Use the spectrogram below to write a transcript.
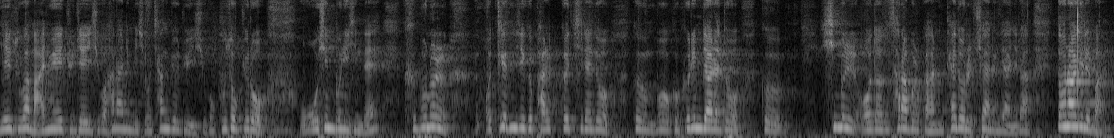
예수가 만유의 주제이시고 하나님이시고 창조주이시고 구속주로 오신 분이신데 그분을 어떻게든지 그 발끝이라도 그 뭐 그 그림자라도 그 힘을 얻어서 살아볼까 하는 태도를 취하는 게 아니라 떠나기를 바랍니다.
